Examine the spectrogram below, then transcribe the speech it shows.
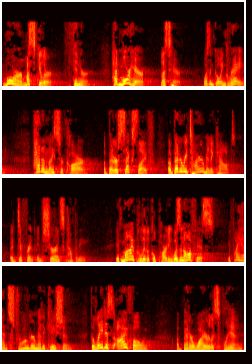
more muscular, thinner, had more hair, less hair, wasn't going gray, had a nicer car, a better sex life, a better retirement account, a different insurance company. If my political party was in office, if I had stronger medication, the latest iPhone, a better wireless plan,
